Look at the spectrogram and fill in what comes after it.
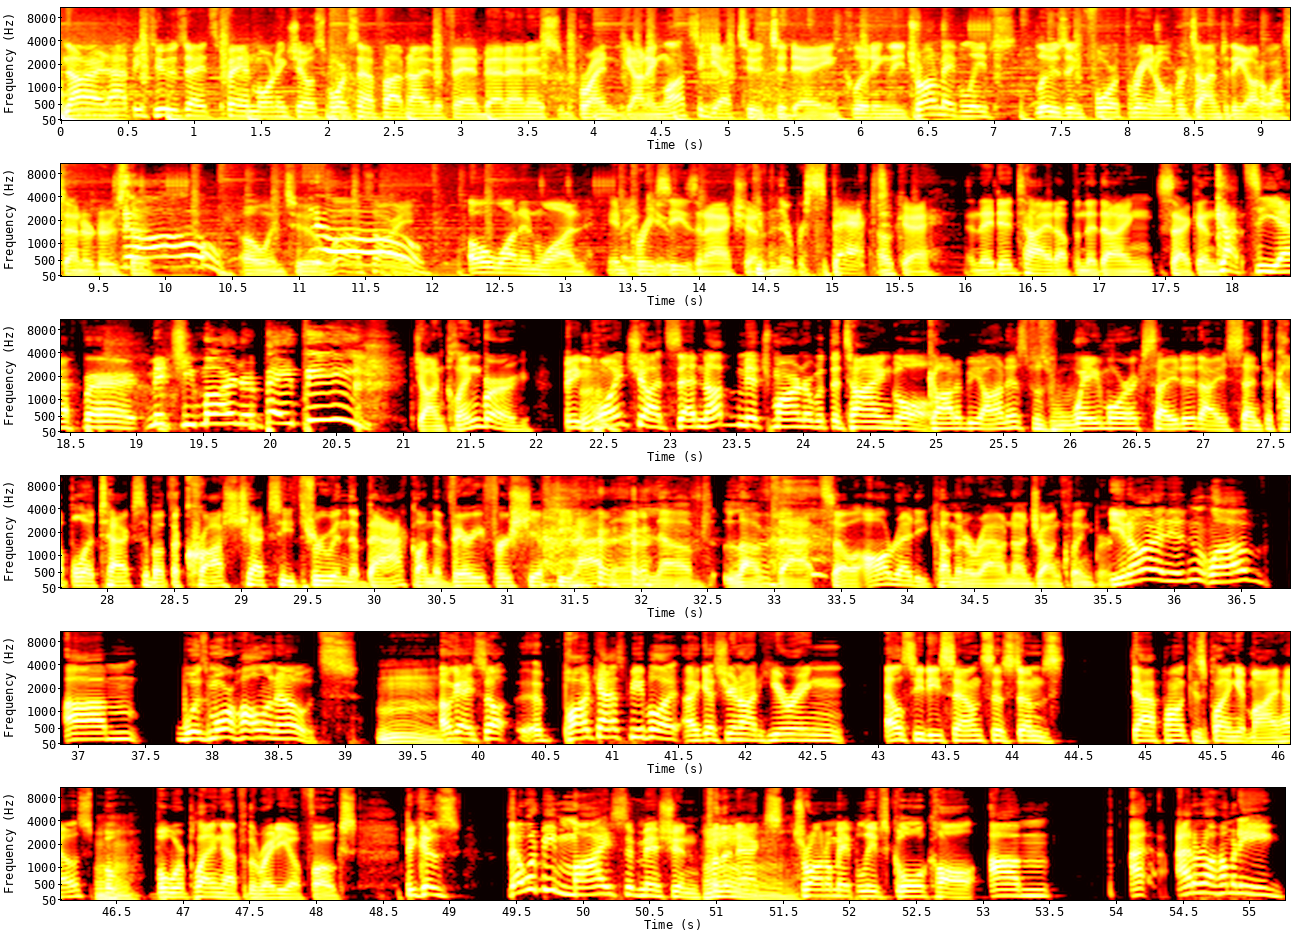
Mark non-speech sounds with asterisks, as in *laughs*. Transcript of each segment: All right, happy Tuesday. It's Fan Morning Show, Sportsnet 590, The Fan, Ben Ennis, Brent Gunning. Lots to get to today, including the Toronto Maple Leafs losing 4-3 in overtime to the Ottawa Senators. No! 0-2. No! Well, sorry, 0-1 and 1 in Thank you. preseason action. Give them their respect. Okay, and they did tie it up in the dying seconds. Gutsy effort. Mitchie Marner, baby. John Klingberg, big point shot, setting up Mitch Marner with the tying goal. Gotta be honest, was way more excited. I sent a couple of texts about the cross checks he threw in the back on the very first shift he had, and I *laughs* loved, loved that. So already coming around on John Klingberg. You know what I didn't love? Um, was more Hall and Oates. Mm. Okay, so uh, podcast people, I, I guess you're not hearing LCD sound systems. Daft Punk is playing at my house, but Mm-hmm. but we're playing that for the radio folks because that would be my submission for the Hmm. next Toronto Maple Leafs goal call. Um, I I don't know how many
